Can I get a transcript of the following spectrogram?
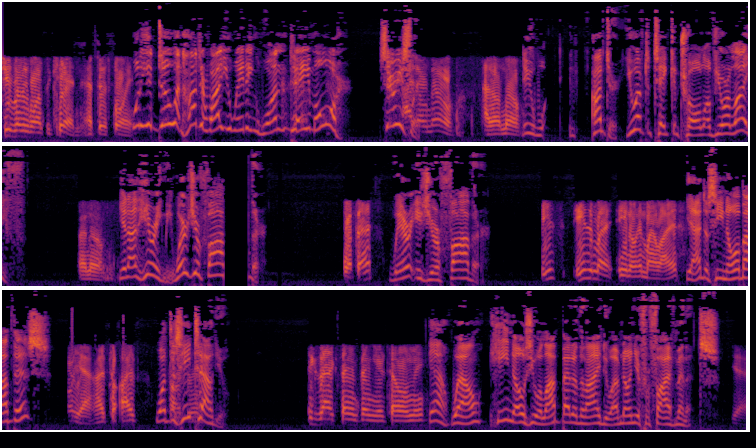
she really wants a kid at this point. What are you doing, Hunter? Why are you waiting one day more? Seriously. I don't know. I don't know. Do you, Hunter, you have to take control of your life. I know. You're not hearing me. Where's your father? What's that? Where is your father? He's he's in my you know in my life. Yeah, does he know about this? Oh yeah, I've t- I've What does he tell you? exact same thing you're telling me. Yeah, well, he knows you a lot better than I do. I've known you for five minutes. Yeah.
